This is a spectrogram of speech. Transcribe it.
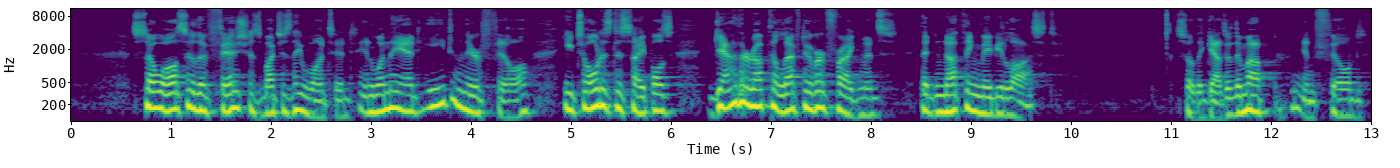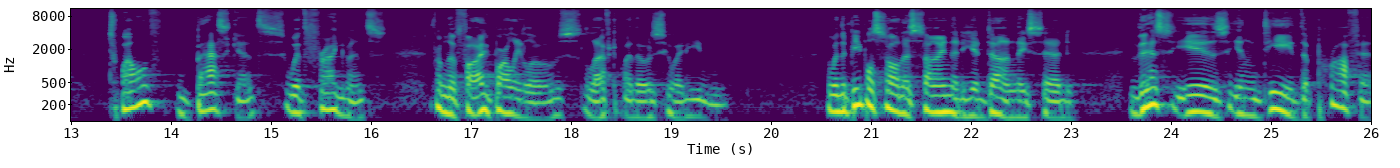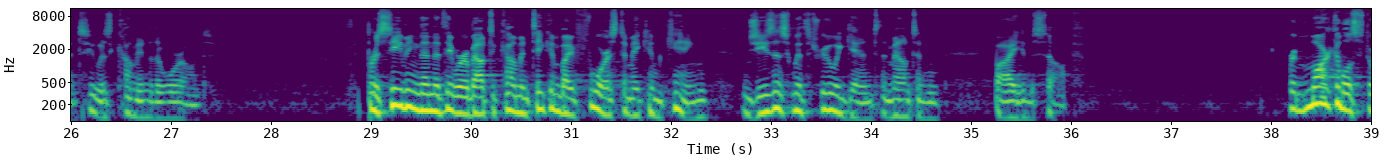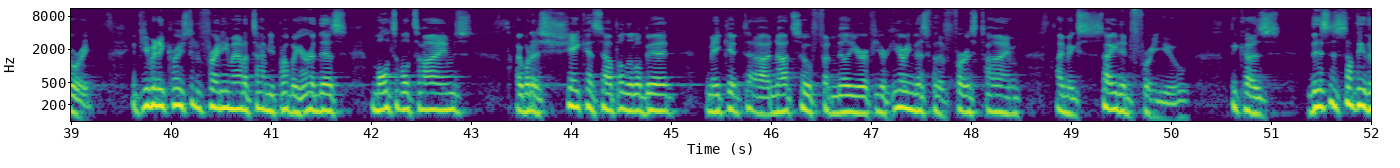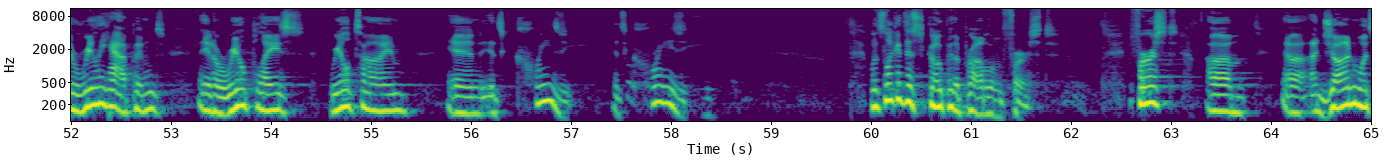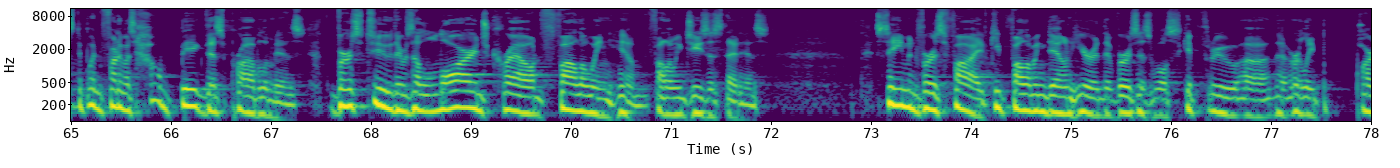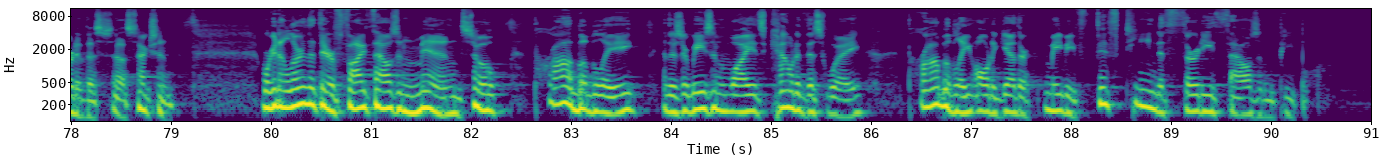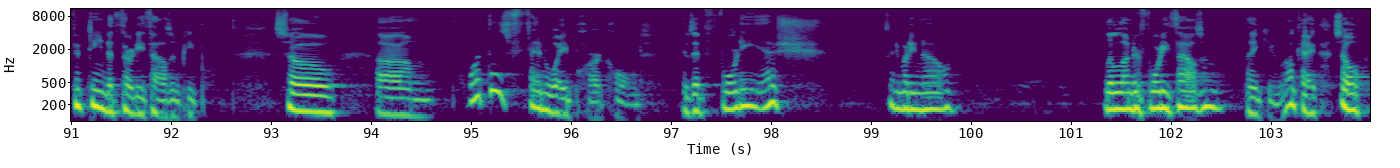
So also the fish, as much as they wanted. And when they had eaten their fill, he told his disciples, Gather up the leftover fragments, that nothing may be lost. So they gathered them up and filled 12 baskets with fragments from the five barley loaves left by those who had eaten. And when the people saw the sign that he had done, they said, This is indeed the prophet who has come into the world. Perceiving then that they were about to come and take him by force to make him king, Jesus withdrew again to the mountain by himself. Remarkable story. If you've been a Christian for any amount of time, you've probably heard this multiple times. I want to shake us up a little bit, make it uh, not so familiar. If you're hearing this for the first time, I'm excited for you because this is something that really happened in a real place, real time, and it's crazy. It's crazy. Let's look at the scope of the problem first. First, um, uh, John wants to put in front of us how big this problem is. Verse 2 there was a large crowd following him, following Jesus, that is. Same in verse 5. Keep following down here the verses. We'll skip through uh, the early part of this uh, section. We're going to learn that there are 5,000 men, so probably, and there's a reason why it's counted this way, probably altogether maybe 15 to 30,000 people. 15 to 30,000 people. So, um, what does Fenway Park hold? Is it 40 ish? Does anybody know? A little under 40,000? Thank you. Okay, so,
